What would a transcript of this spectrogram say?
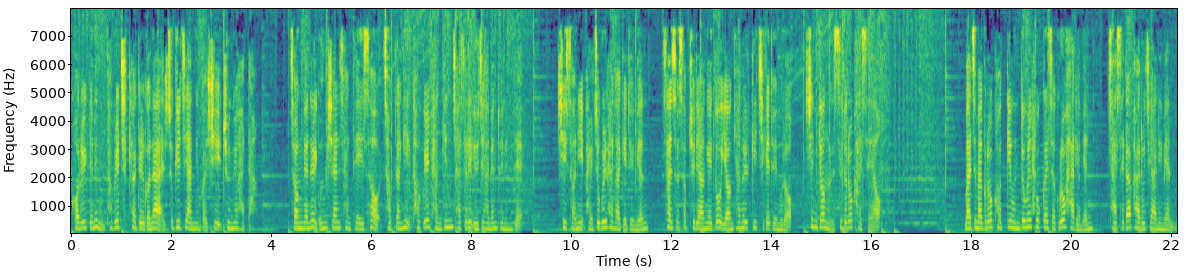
걸을 때는 턱을 치켜들거나 숙이지 않는 것이 중요하다. 정면을 응시한 상태에서 적당히 턱을 당긴 자세를 유지하면 되는데 시선이 발 쪽을 향하게 되면 산소 섭취량에도 영향을 끼치게 되므로 신경 쓰도록 하세요. 마지막으로 걷기 운동을 효과적으로 하려면 자세가 바르지 않으면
